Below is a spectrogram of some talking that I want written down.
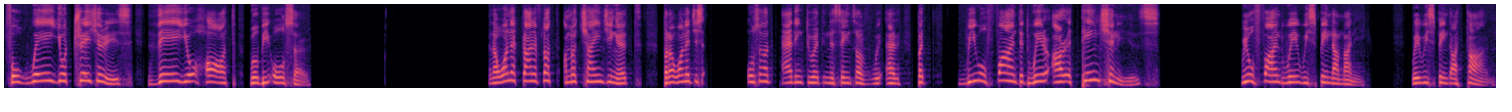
For where your treasure is, there your heart will be also. And I want to kind of not, I'm not changing it, but I want to just also not adding to it in the sense of, we add, but we will find that where our attention is, we will find where we spend our money, where we spend our time,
